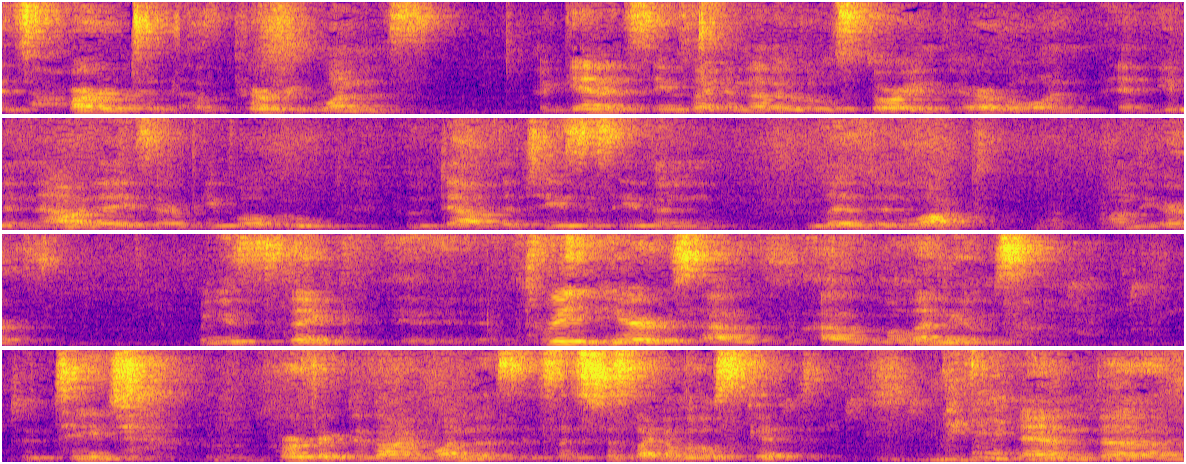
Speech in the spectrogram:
it's hard to have perfect oneness. Again, it seems like another little story and parable, and, and even nowadays there are people who, who doubt that Jesus even lived and walked on the earth. When you think, three years out of, out of millenniums to teach perfect divine oneness. It's, it's just like a little skit. And, uh,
